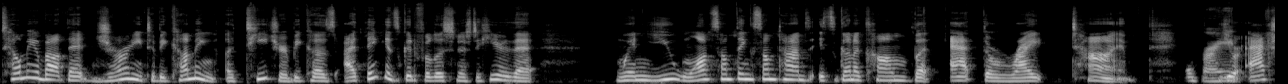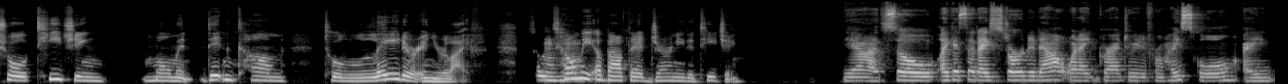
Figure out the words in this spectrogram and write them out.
Tell me about that journey to becoming a teacher because I think it's good for listeners to hear that when you want something, sometimes it's going to come, but at the right time. Right. Your actual teaching moment didn't come till later in your life. So mm-hmm. tell me about that journey to teaching. Yeah. So, like I said, I started out when I graduated from high school. I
